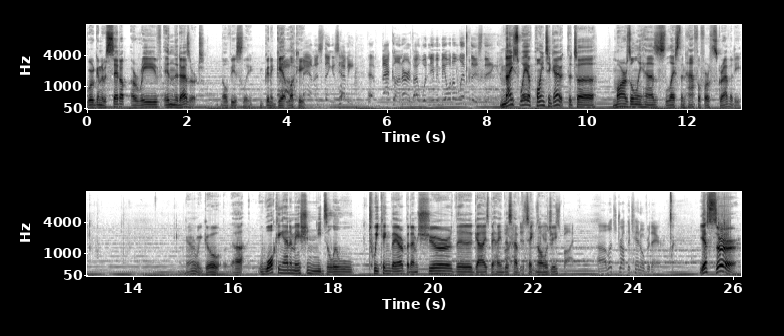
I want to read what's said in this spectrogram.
We're going to set up a rave in the desert. Obviously. I'm going to get oh, lucky. Man, this thing is heavy. Uh, back on Earth, I wouldn't even be able to lift this thing. Nice way of pointing out that uh, Mars only has less than half of Earth's gravity. There we go. Uh, walking animation needs a little tweaking there, but I'm sure the guys behind this right, have this the technology. Let's drop the tent over there. Yes, sir!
